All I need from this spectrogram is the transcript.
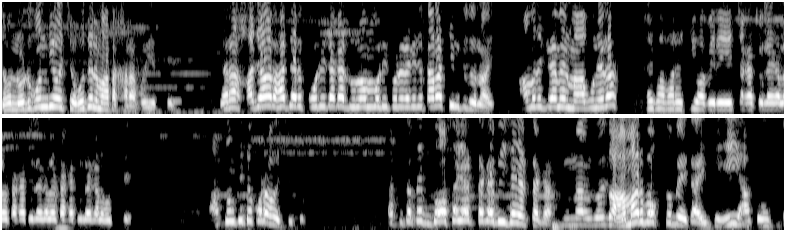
যখন নোটবন্দি হচ্ছে ওদের মাথা খারাপ হয়ে যাচ্ছে। যারা হাজার হাজার কোটি টাকা দু নম্বরই করে রেখেছে তারা চিন্তিত নয়। আমাদের গ্রামের মা বোনেরা হে বাবারে কি হবে রে? টাকা চলে গেল টাকা চলে গেল টাকা চলে গেল হচ্ছে। আতঙ্কিত করা হয়েছে তো আচ্ছা তাদের দশ হাজার টাকা বিশ হাজার টাকা। তো আমার বক্তব্য এটাই যে এই আতঙ্কিত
